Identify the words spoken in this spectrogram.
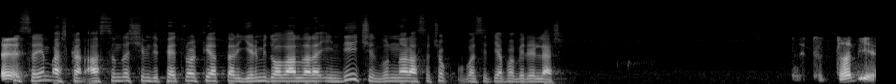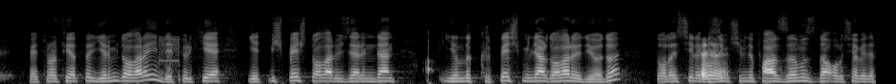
evet. Sayın Başkan aslında şimdi petrol fiyatları 20 dolarlara indiği için bunlar aslında çok basit yapabilirler. T- Tabii. Petrol fiyatları 20 dolara indi. Türkiye 75 dolar üzerinden yıllık 45 milyar dolar ödüyordu. Dolayısıyla bizim Evet. şimdi fazlalığımız da oluşabilir.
